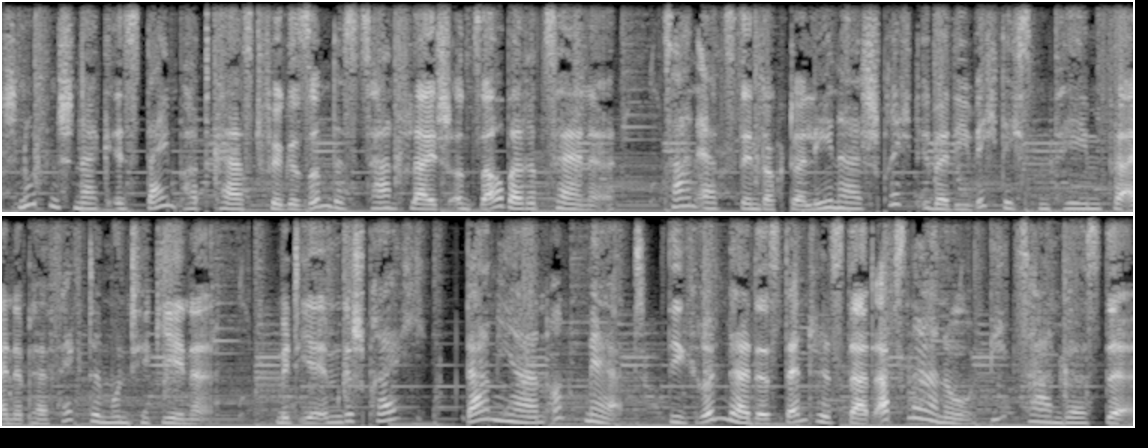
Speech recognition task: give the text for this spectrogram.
Schnutenschnack ist dein Podcast für gesundes Zahnfleisch und saubere Zähne. Zahnärztin Dr. Lena spricht über die wichtigsten Themen für eine perfekte Mundhygiene. Mit ihr im Gespräch Damian und Mert, die Gründer des Dental Startups Nano, die Zahnbürste.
